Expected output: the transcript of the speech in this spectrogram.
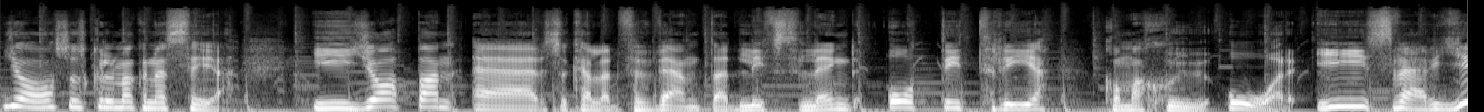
Ja, så skulle man kunna säga. I Japan är så kallad förväntad livslängd 83,7 år. I Sverige?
